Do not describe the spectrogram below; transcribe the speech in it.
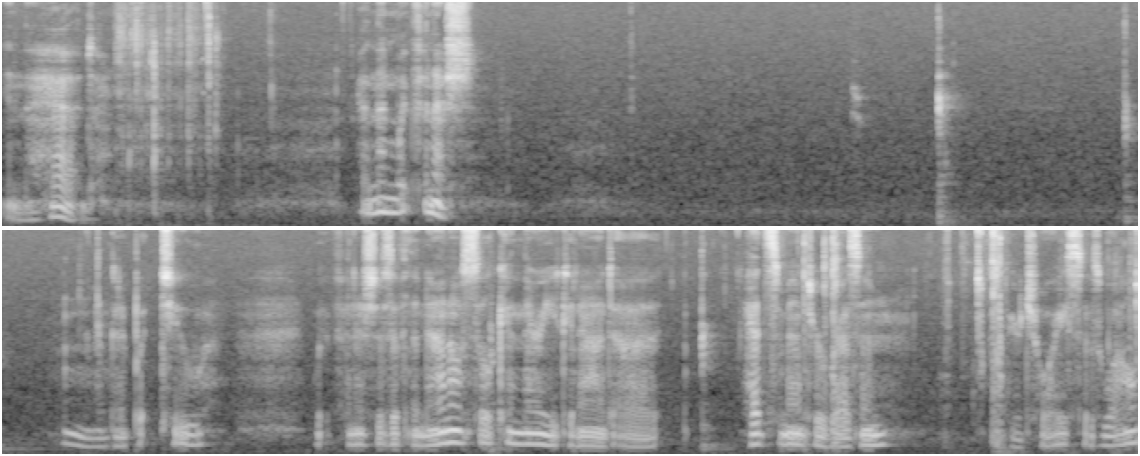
in the head. And then whip finish. And I'm going to put two finishes of the nano silk in there. You can add uh, head cement or resin of your choice as well.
